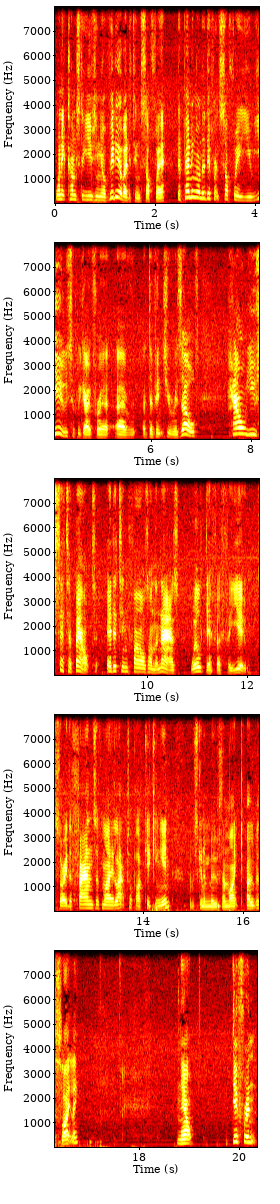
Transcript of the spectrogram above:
when it comes to using your video editing software, depending on the different software you use, if we go for a, a, a DaVinci Resolve, how you set about editing files on the NAS will differ for you. Sorry, the fans of my laptop are kicking in. I'm just going to move the mic over slightly. Now, different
